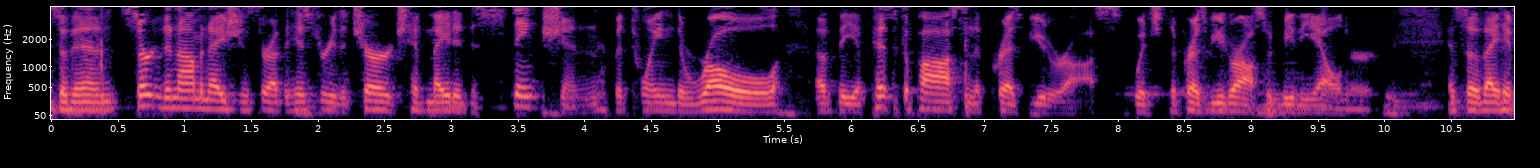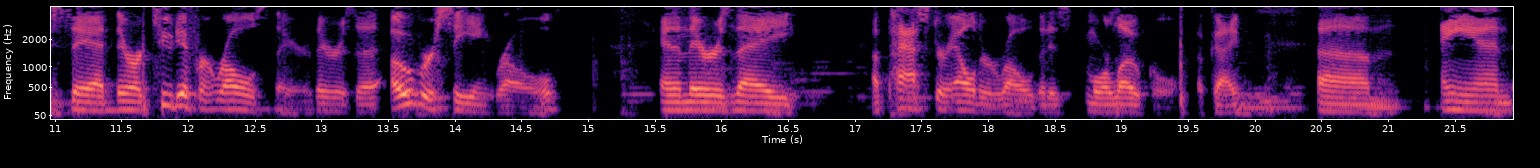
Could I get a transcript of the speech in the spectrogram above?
So then certain denominations throughout the history of the church have made a distinction between the role of the episcopos and the presbyteros, which the presbyteros would be the elder. And so they have said there are two different roles there. There is an overseeing role and then there is a, a pastor elder role that is more local. Okay. Um, and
